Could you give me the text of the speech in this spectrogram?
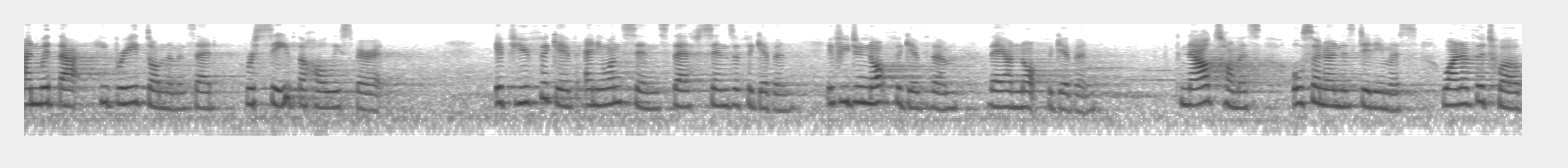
And with that, he breathed on them and said, Receive the Holy Spirit. If you forgive anyone's sins, their sins are forgiven. If you do not forgive them, they are not forgiven. Now, Thomas, also known as Didymus, one of the twelve,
